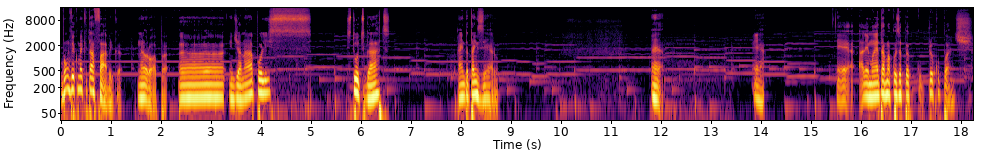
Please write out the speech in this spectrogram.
Vamos ver como é que tá a fábrica na Europa. Uh, Indianápolis. Stuttgart ainda está em zero. É. É. É, a Alemanha tá uma coisa preocupante,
